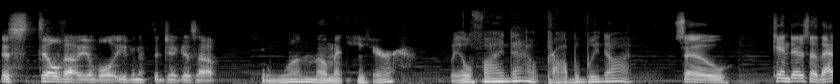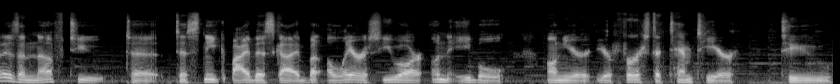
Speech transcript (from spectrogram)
is still valuable, even if the jig is up. one moment here We'll find out. Probably not. So, Candoso, that is enough to to to sneak by this guy, but Alaris, you are unable on your your first attempt here to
